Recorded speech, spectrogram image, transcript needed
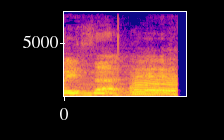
exactly that. Mm.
